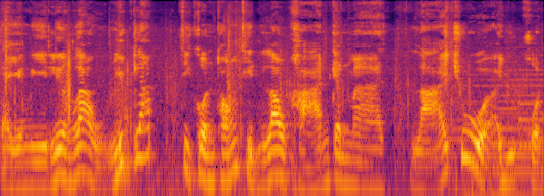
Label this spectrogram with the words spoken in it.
แต่ยังมีเรื่องเล่าลึกลับที่คนท้องถิ่นเล่าขานกันมาหลายชั่วอายุคน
